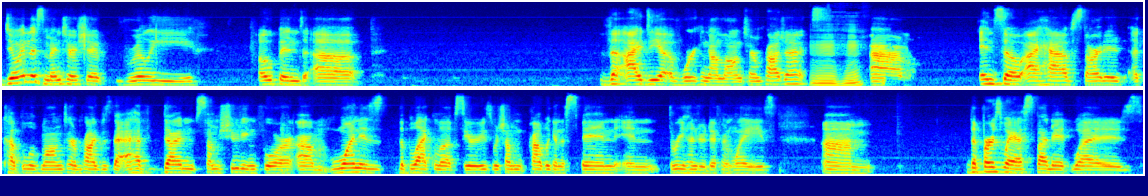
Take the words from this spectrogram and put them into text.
doing this mentorship really opened up the idea of working on long-term projects. Mm-hmm. Um, and so I have started a couple of long-term projects that I have done some shooting for. Um, one is the Black Love series, which I'm probably going to spin in 300 different ways. Um, the first way I spun it was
